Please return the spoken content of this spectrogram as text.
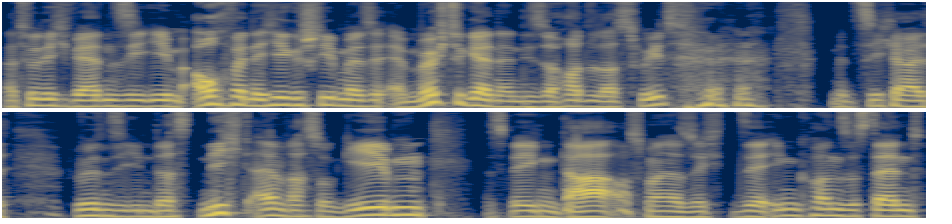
Natürlich werden sie ihm, auch wenn er hier geschrieben hätte, er möchte gerne in diese Hodler Suite, mit Sicherheit würden sie ihm das nicht einfach so geben. Deswegen da aus meiner Sicht sehr inkonsistent.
